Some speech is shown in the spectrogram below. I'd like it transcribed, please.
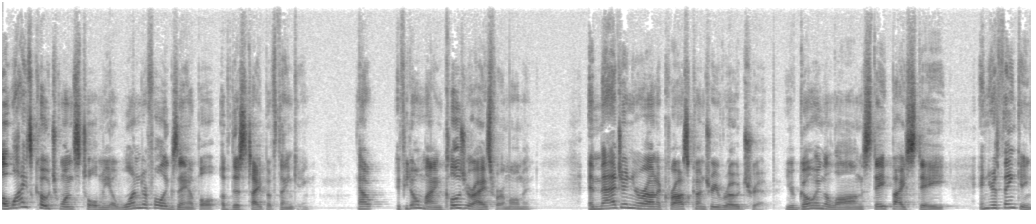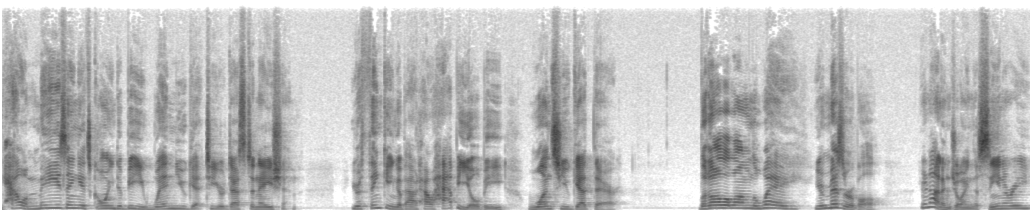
A wise coach once told me a wonderful example of this type of thinking. Now, if you don't mind, close your eyes for a moment. Imagine you're on a cross country road trip. You're going along state by state, and you're thinking how amazing it's going to be when you get to your destination. You're thinking about how happy you'll be once you get there. But all along the way, you're miserable. You're not enjoying the scenery.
